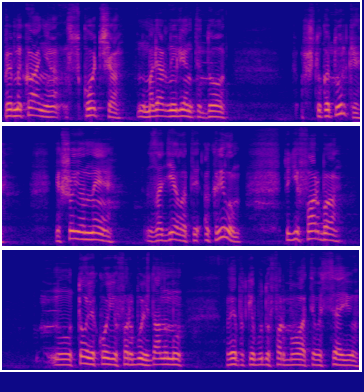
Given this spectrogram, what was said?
примикання скотча ну, малярної ленти до штукатурки, якщо його не заділати акрилом, тоді фарба, ну, то, якою фарбуєш, в даному випадку я буду фарбувати ось цією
